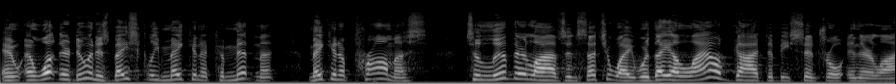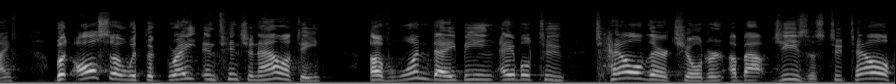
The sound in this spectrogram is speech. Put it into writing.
and, and what they're doing is basically making a commitment making a promise to live their lives in such a way where they allow God to be central in their life, but also with the great intentionality of one day being able to tell their children about Jesus, to tell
